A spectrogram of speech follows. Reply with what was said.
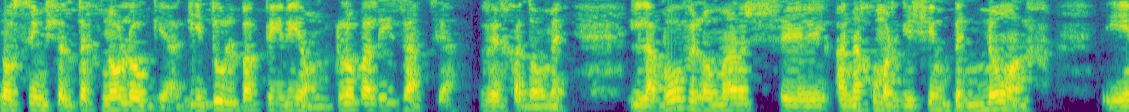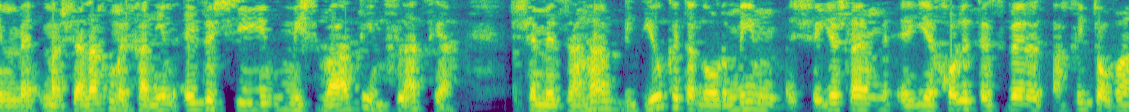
נושאים של טכנולוגיה, גידול בפריון, גלובליזציה וכדומה. לבוא ולומר שאנחנו מרגישים בנוח עם מה שאנחנו מכנים איזושהי משוואת אינפלציה, שמזהה בדיוק את הגורמים שיש להם יכולת הסבר הכי טובה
